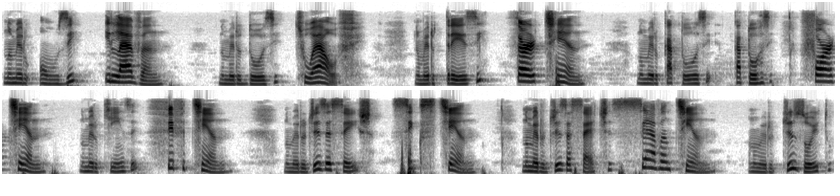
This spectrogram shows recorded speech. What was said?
Número 11, eleven Número 12, 12. Número 13, 13. Número 14, 14, 14. Número 15, 15. Número 16, 16. Número 17, 17. Número 18,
